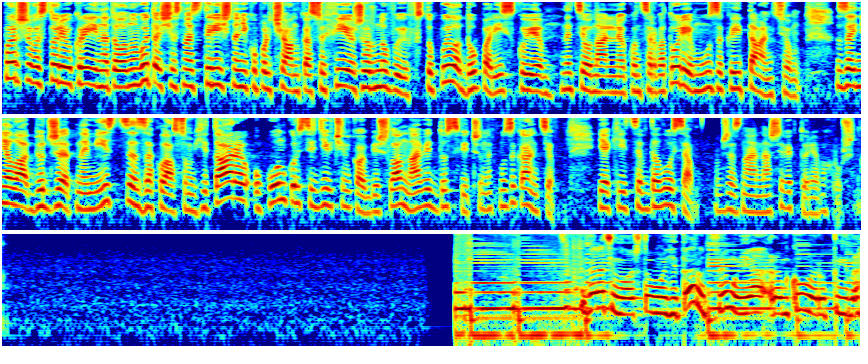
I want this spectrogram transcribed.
Вперше в історії України талановита 16-річна нікопольчанка Софія Жирнових вступила до Паризької національної консерваторії музики і танцю. Зайняла бюджетне місце за класом гітари. У конкурсі дівчинка обійшла навіть досвідчених музикантів. Як їй це вдалося, вже знає наша Вікторія Вахрушина. Зараз я налаштовую гітару, це моя ранкова рутина.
